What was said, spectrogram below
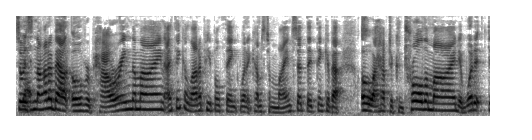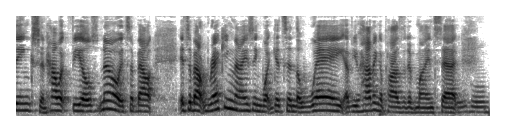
so that, it's not about overpowering the mind. I think a lot of people think when it comes to mindset, they think about, oh, I have to control the mind and what it thinks and how it feels. No, it's about it's about recognizing what gets in the way of you having a positive mindset, mm-hmm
